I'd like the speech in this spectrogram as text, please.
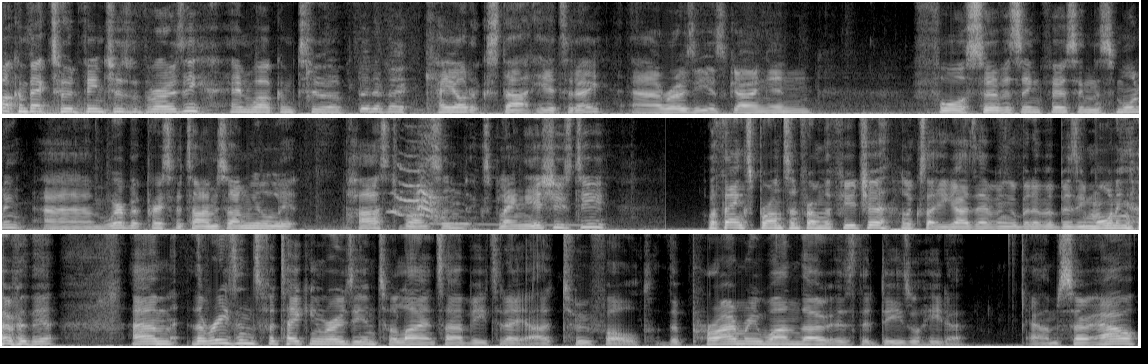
Welcome back to Adventures with Rosy and welcome to a bit of a chaotic start here today. Uh, Rosy is going in for servicing first thing this morning. Um, we're a bit pressed for time so I'm going to let past Bronson explain the issues to you. Well thanks Bronson from the future. Looks like you guys are having a bit of a busy morning over there. Um, the reasons for taking Rosy into Alliance RV today are twofold. The primary one though is the diesel heater. Um, so our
